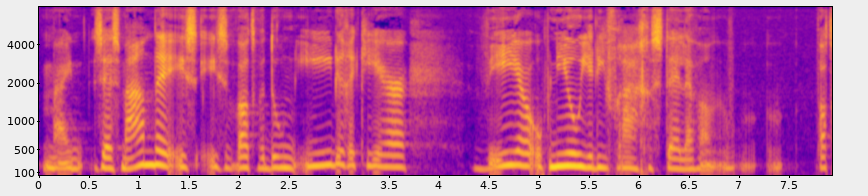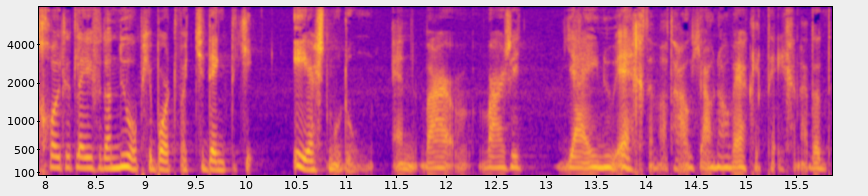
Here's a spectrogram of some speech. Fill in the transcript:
Mijn zes maanden is, is wat we doen iedere keer weer opnieuw je die vragen stellen van wat gooit het leven dan nu op je bord wat je denkt dat je eerst moet doen en waar, waar zit jij nu echt en wat houdt jou nou werkelijk tegen? Nou, dat,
